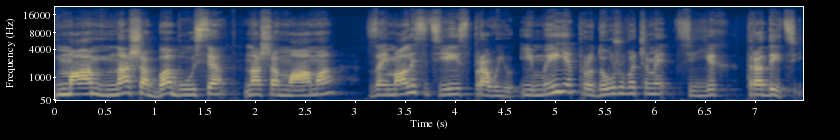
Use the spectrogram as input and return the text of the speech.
мам, наша бабуся, наша мама займалися цією справою, і ми є продовжувачами цих традицій.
